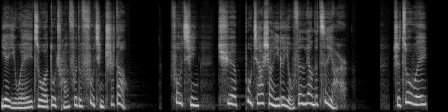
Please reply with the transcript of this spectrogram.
也以为做渡船夫的父亲知道，父亲却不加上一个有分量的字眼儿，只作为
